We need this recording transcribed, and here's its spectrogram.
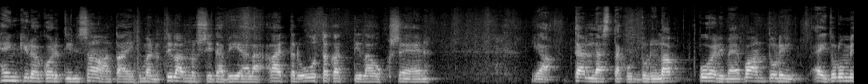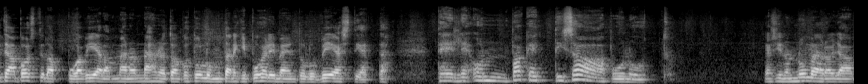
henkilökortin saan, tai kun mä en ole tilannut sitä vielä, laittanut uutta kattilaukseen. Ja tällaista, kun tuli puhelimeen, vaan tuli, ei tullut mitään postilappua vielä, mä en ole nähnyt, että onko tullut, mutta ainakin puhelimeen tullut viesti, että teille on paketti saapunut. Ja siinä on numero ja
